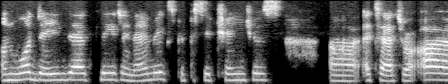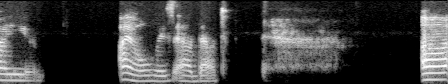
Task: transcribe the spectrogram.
on what day exactly, dynamics, PPC changes, uh, etc. I I always add that. Uh,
